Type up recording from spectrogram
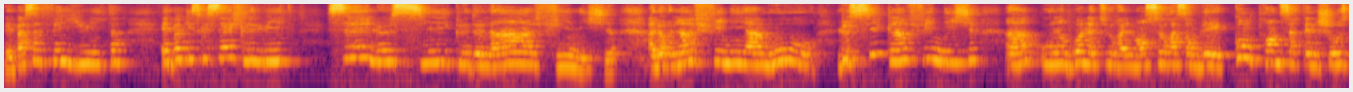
eh ben ça fait 8. Eh ben qu'est-ce que c'est que le 8 C'est le cycle de l'infini. Alors l'infini amour, le cycle infini, hein, où on doit naturellement se rassembler et comprendre certaines choses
